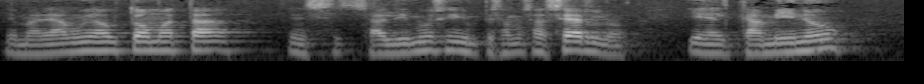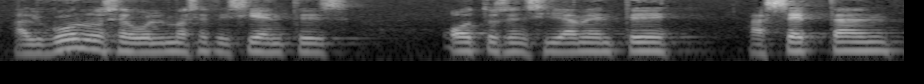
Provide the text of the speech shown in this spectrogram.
de manera muy autómata salimos y empezamos a hacerlo. Y en el camino algunos se vuelven más eficientes, otros sencillamente aceptan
